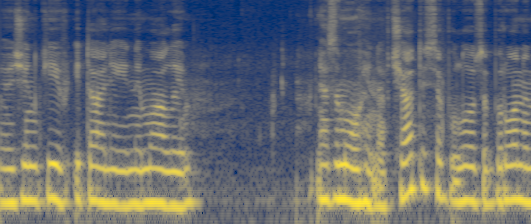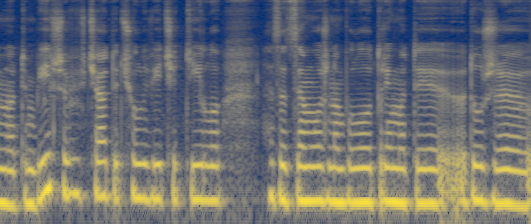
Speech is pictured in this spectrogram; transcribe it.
е, жінки в Італії не мали змоги навчатися, було заборонено тим більше вивчати чоловіче тіло. За це можна було отримати дуже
